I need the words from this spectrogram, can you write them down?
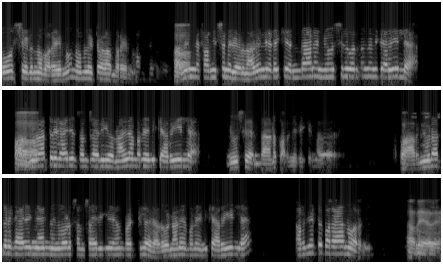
പോസ്റ്റ് ഇടുന്ന പറയുന്നു. നമ്മൾ ഇട്ടോളാൻ പറയുന്നു. അതിന്റെ ഫംഗ്ഷന് കയറുന്നു. അതിന്റെ ഇടയ്ക്ക് എന്താണ് ന്യൂസിൽ വരുന്നത് എനിക്കറിയില്ല. അറിയില്ല ഒരു കാര്യം സംസാരിക്കുന്നു അത് ഞാൻ പറഞ്ഞു എനിക്കറിയില്ല. ന്യൂസ് എന്താണ് പറഞ്ഞിരിക്കുന്നത്. അപ്പൊ അറിഞ്ഞുകൂടാത്തൊരു കാര്യം ഞാൻ നിങ്ങളോട് സംസാരിക്കാൻ പറ്റില്ല അതുകൊണ്ടാണ് ഞാൻ പറഞ്ഞത് എനിക്കറിയില്ല. അറിഞ്ഞിട്ട് പറയാന്ന് പറഞ്ഞു. അതെ അതെ.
